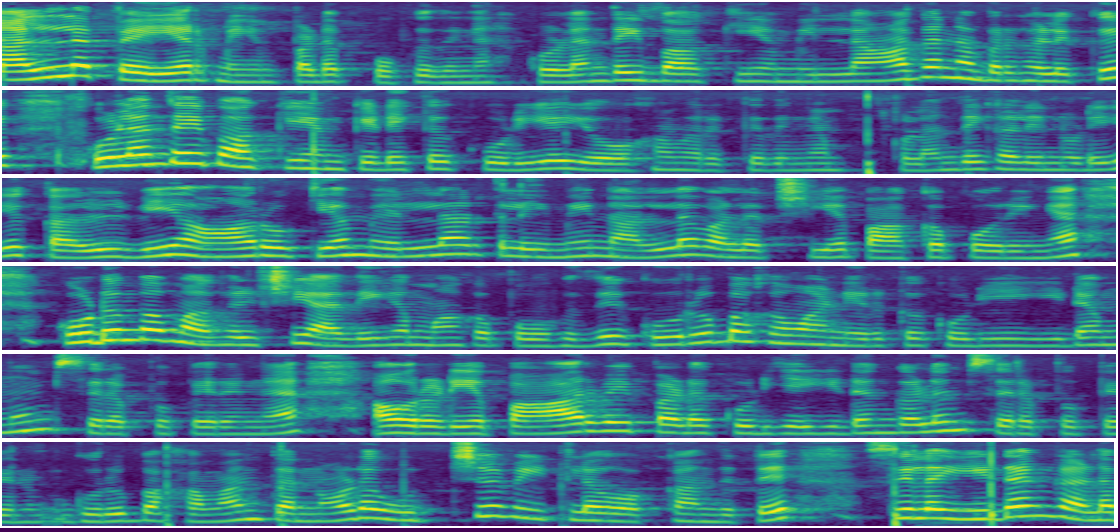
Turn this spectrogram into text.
நல்ல பெயர் மேம்பட போகுதுங்க. குழந்தை பாக்கியம் இல்லாத நபர்களுக்கு குழந்தை பாக்கியம் கிடைக்கக்கூடிய யோகம் இருக்குதுங்க. குழந்தைகளினுடைய கல்வி ஆரோக்கியம் எல்லாத்துலேயுமே நல்ல வளர்ச்சியை பார்க்க போகிறீங்க குடும்ப மகிழ்ச்சி அதிகமாக போகுது. குரு பகவான் இருக்கக்கூடிய இடமும் சிறப்பு பெறுங்க. அவருடைய பார்வைப்படக்கூடிய இடங்களும் சிறப்பு பெறும். குரு பகவான் தன்னோட உச்ச வீட்டில் உக்காந்துட்டு சில இடங்களை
